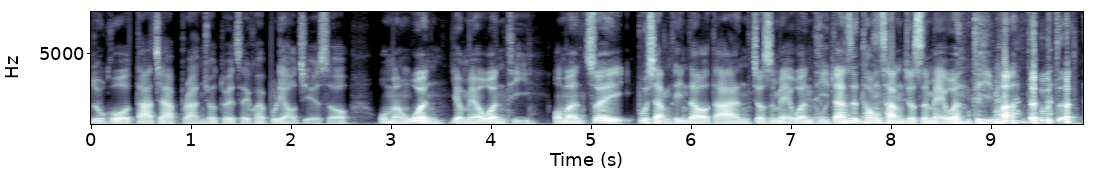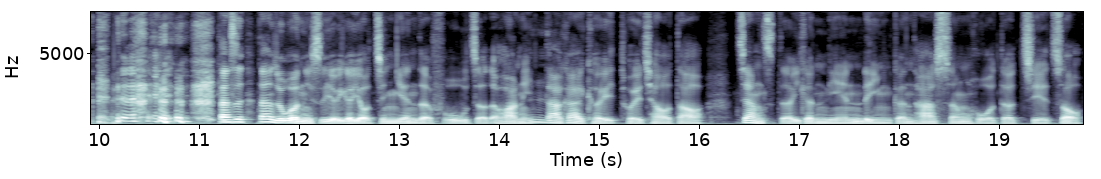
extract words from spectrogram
如果大家不然就对这一块不了解的时候，我们问有没有问题，我们最不想听到的答案就是没问题，但是通常就是没问题嘛，对不对？对。但是，但如果你是有一个有经验的服务者的话，你大概可以推敲到这样子的一个年龄跟他生活的节奏，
